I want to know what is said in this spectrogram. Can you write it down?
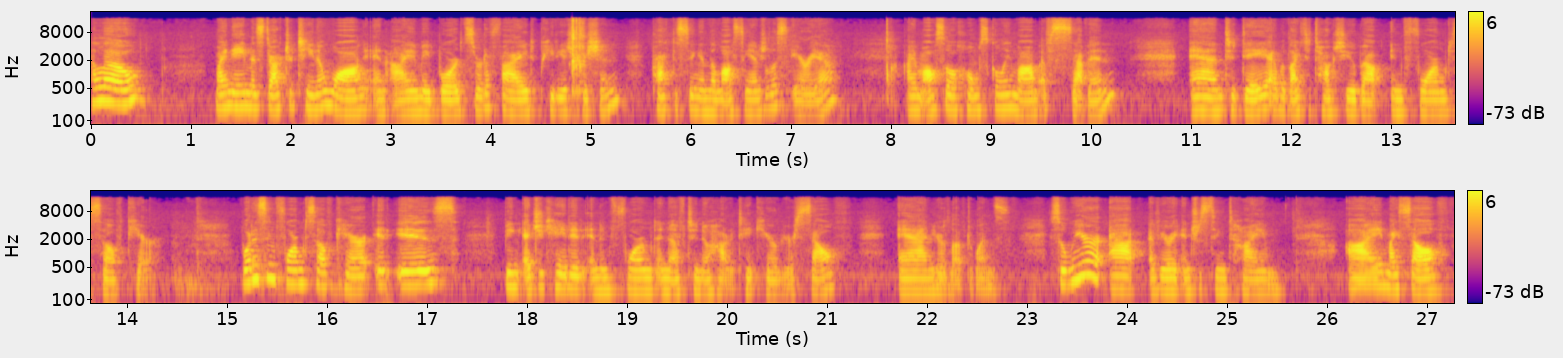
Hello, my name is Dr. Tina Wong and I am a board certified pediatrician practicing in the Los Angeles area. I'm also a homeschooling mom of seven and today I would like to talk to you about informed self-care. What is informed self-care? It is being educated and informed enough to know how to take care of yourself and your loved ones. So we are at a very interesting time. I myself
